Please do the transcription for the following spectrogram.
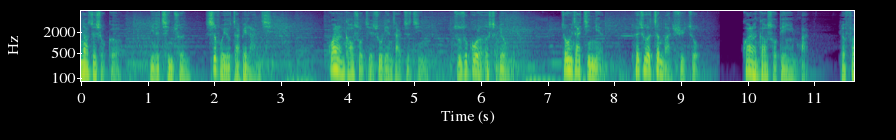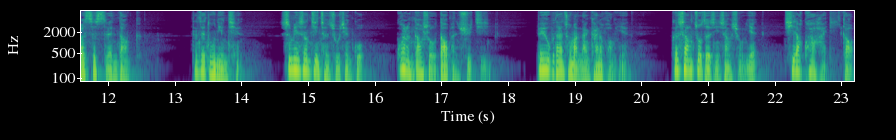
听到这首歌，你的青春是否又再被燃起？《灌篮高手》结束连载至今，足足过了二十六年，终于在今年推出了正版续作《灌篮高手》电影版《The First Slam Dunk》。但在多年前，市面上竟曾出现过《灌篮高手》盗版续集，背后不但充满难堪的谎言，更是让作者井上雄彦气到跨海提告。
